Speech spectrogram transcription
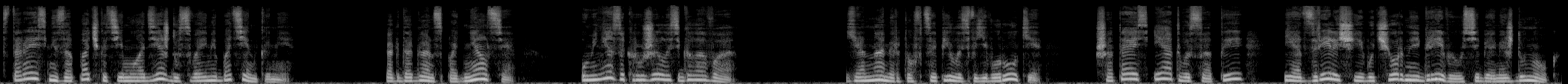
стараясь не запачкать ему одежду своими ботинками. Когда Ганс поднялся, у меня закружилась голова — я намертво вцепилась в его руки, шатаясь и от высоты, и от зрелища его черной гривы у себя между ног.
